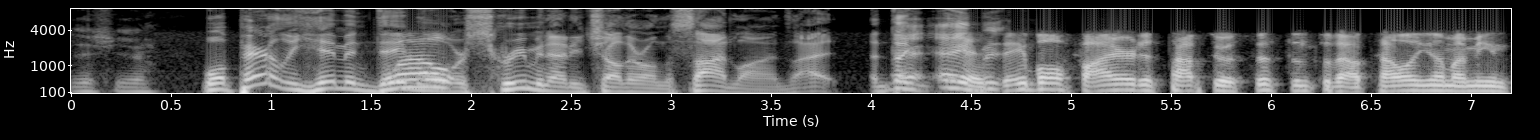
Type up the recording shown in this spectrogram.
this year. Well, apparently him and Daboll Well- were screaming at each other on the sidelines. I, I think Hey, yeah, but- Daboll fired his top two assistants without telling him. I mean,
